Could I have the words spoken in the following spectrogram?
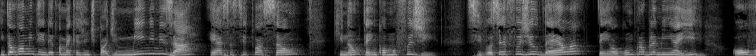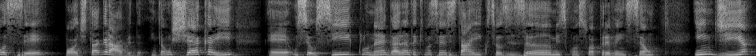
Então vamos entender como é que a gente pode minimizar essa situação que não tem como fugir. Se você fugiu dela, tem algum probleminha aí, ou você pode estar grávida. Então checa aí é, o seu ciclo, né? Garanta que você está aí com seus exames, com a sua prevenção em dia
